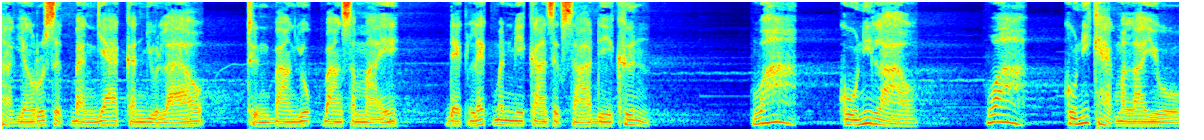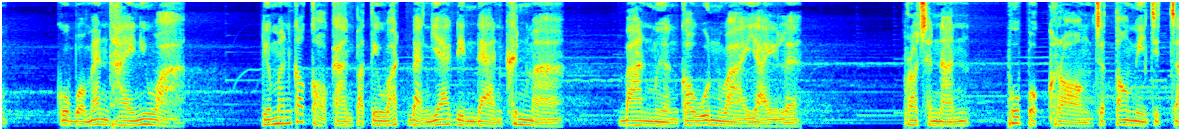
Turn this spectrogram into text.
หากยังรู้สึกแบ่งแยกกันอยู่แล้ว ถึงบางยุคบางสมัย เด็กเล็กมันมีการศึกษาดีขึ้น ว่า กูนี่ลาว ว่า กูนี่แขกมาลายู กูโบแม่นไทยนี่ว่า เดี๋ยวมันก็ก่อการปฏิวัติแบ่งแยกดินแดนขึ้นมา บ้านเมืองก็วุ่นวายใหญ่เลย เพราะฉะนั้นผู้ปกครองจะต้องมีจิตใจ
